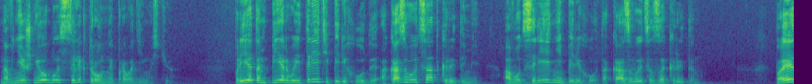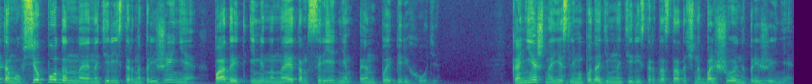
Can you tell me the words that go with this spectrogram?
на внешнюю область с электронной проводимостью. При этом первый и третий переходы оказываются открытыми, а вот средний переход оказывается закрытым. Поэтому все поданное на тиристор напряжение падает именно на этом среднем НП переходе. Конечно, если мы подадим на тиристор достаточно большое напряжение,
